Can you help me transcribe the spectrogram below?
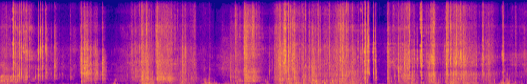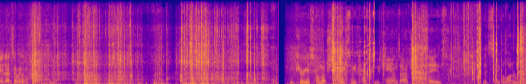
Bud Lights. Okay, that's everything. I'm curious how much space me crushing the cans actually saves. Does it save a lot of room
